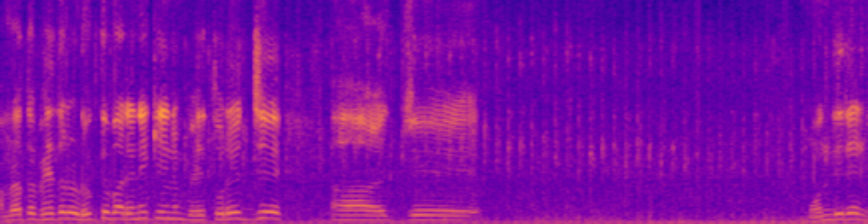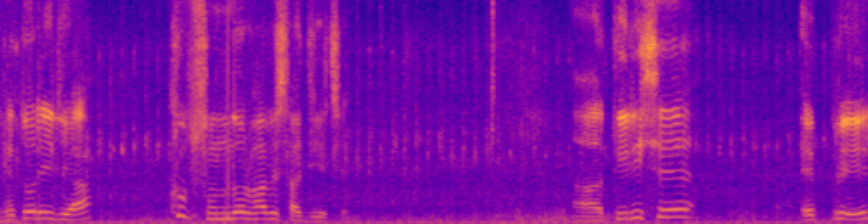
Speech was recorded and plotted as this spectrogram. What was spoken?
আমরা তো ভেতরে ঢুকতে পারিনি, কিন্তু ভেতরের যে যে মন্দিরের ভেতর এরিয়া খুব সুন্দরভাবে সাজিয়েছে। তিরিশে এপ্রিল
